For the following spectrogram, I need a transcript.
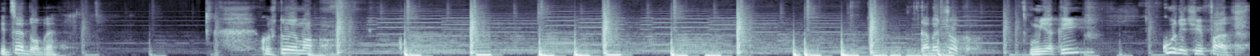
і це добре. Куштуємо. Кабачок м'який, курячий фарш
